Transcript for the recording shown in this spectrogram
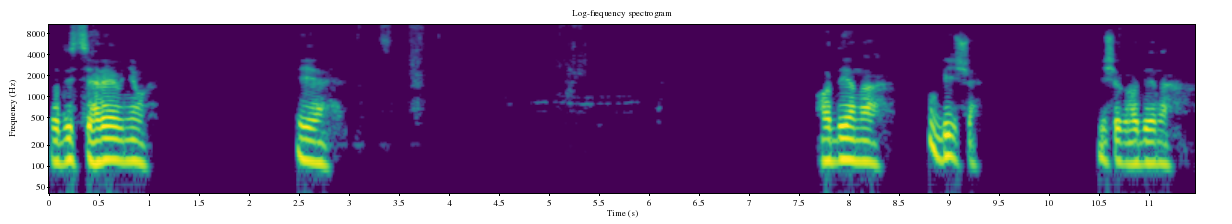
За 200 гривень. І година, ну більше, більше як година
